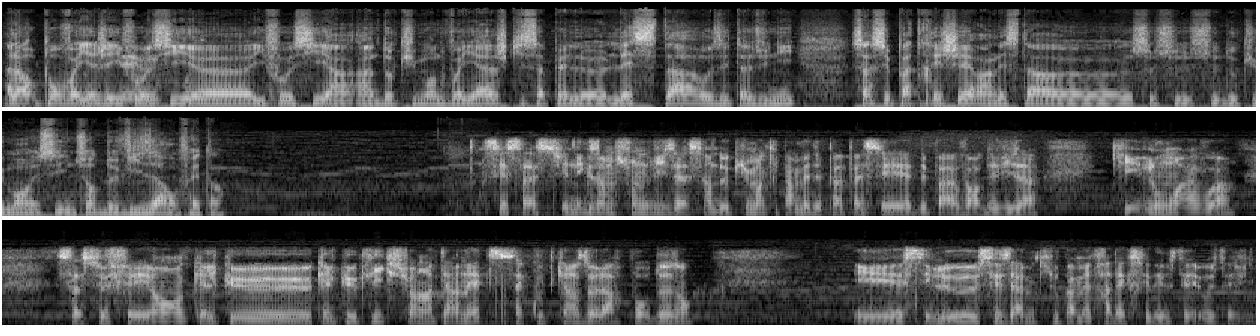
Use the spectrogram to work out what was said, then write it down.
Alors pour voyager, il Donc, faut euh, aussi, euh, il faut aussi un, un document de voyage qui s'appelle euh, l'ESTA aux États-Unis. Ça, c'est pas très cher, hein, l'ESTA, euh, ce, ce- ce document, et c'est une sorte de visa en fait. hein. c'est ça, c'est une exemption de visa. C'est un document qui permet de pas passer, de pas avoir de visa qui est long à avoir. Ça se fait en quelques, quelques clics sur Internet. Ça coûte 15 dollars pour deux ans. Et c'est le sésame qui vous permettra d'accéder aux Éta- aux États-Unis.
